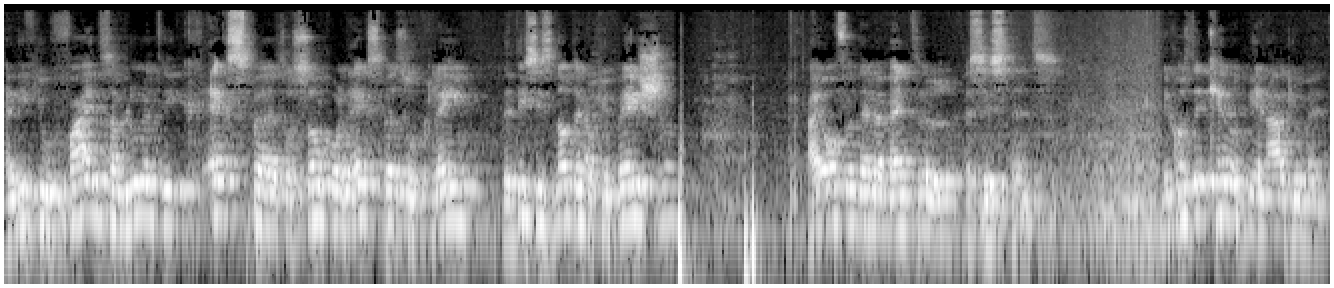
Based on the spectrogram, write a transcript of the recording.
And if you find some lunatic experts or so called experts who claim that this is not an occupation, I offer them a mental assistance. Because there cannot be an argument.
